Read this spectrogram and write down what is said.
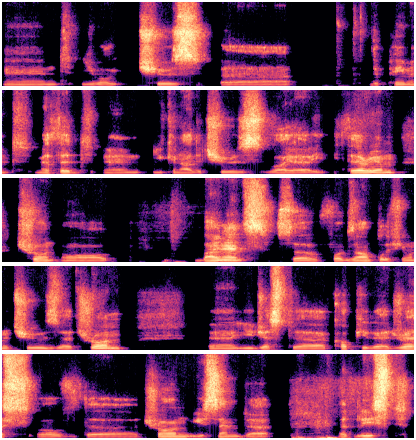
and you will choose uh, the payment method and you can either choose via Ethereum, Tron or Binance. So for example, if you want to choose uh, Tron, uh, you just uh, copy the address of the Tron. You send uh, at least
